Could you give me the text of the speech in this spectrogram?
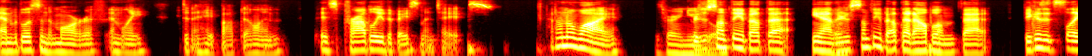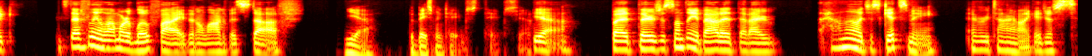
and would listen to more if Emily didn't hate Bob Dylan is probably the Basement Tapes. I don't know why. It's very unusual. There's just something about that. Yeah, there's just something about that album that because it's like it's definitely a lot more lo-fi than a lot of his stuff. Yeah, the basement tapes, tapes. Yeah. Yeah. But there's just something about it that I I don't know, it just gets me every time. Like I just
